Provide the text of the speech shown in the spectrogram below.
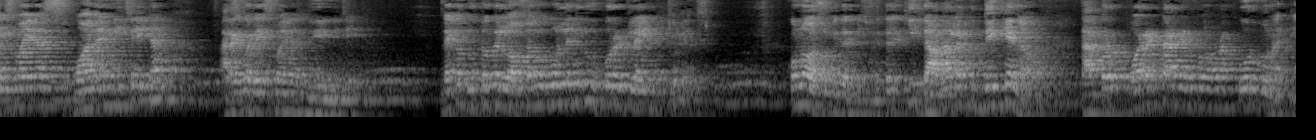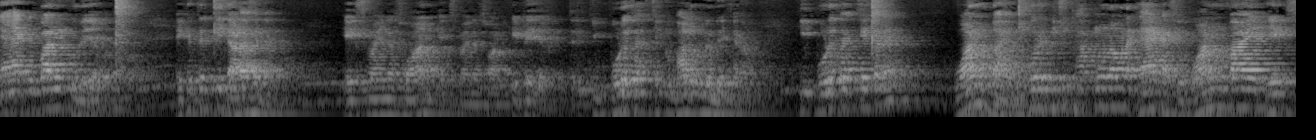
এক্স মাইনাস ওয়ানের নিচে এটা, আর একবার এক্স মাইনাস দুই এর নিচে। দেখো দুটোকে লসাগু করলে কিন্তু উপরের লাইন চলে আসবে। কোনো অসুবিধার কিছু নেই। তাহলে কি দাঁড়াল একটু দেখে নাও। তারপর পরেরটা আর এরকম আমরা করব না, একবারই করে যাব। দেখো এক্ষেত্রে কি দাঁড়াবে দেখো X minus one X minus one কেটে যাবে। তাহলে কি পড়ে থাকছে একটু ভালো করে দেখে নাও। কি পড়ে থাকছে এখানে? ওয়ান বাই উপরে কিছু থাকল না মানে এক আছে ওয়ান বাই এক্স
